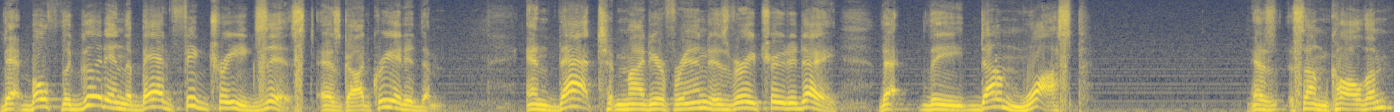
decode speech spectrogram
that both the good and the bad fig tree exist as God created them. And that, my dear friend, is very true today. That the dumb wasp, as some call them,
